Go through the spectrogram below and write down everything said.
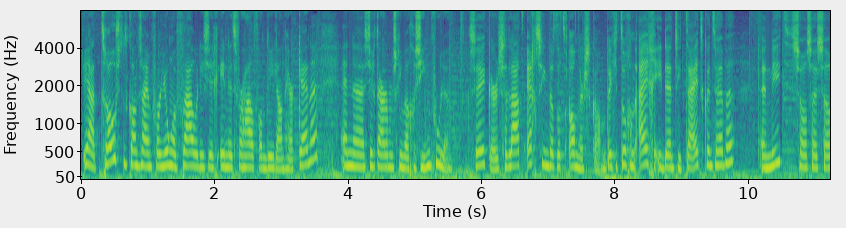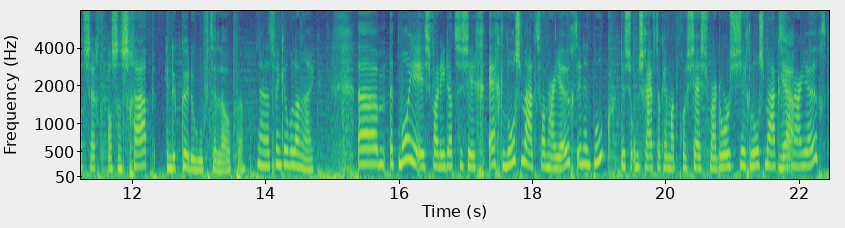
ja, troostend kan zijn voor jonge vrouwen die zich in dit verhaal van Dylan herkennen. En eh, zich daardoor misschien wel gezien voelen. zeker. Ze laat echt zien dat het anders kan. Dat je toch een eigen identiteit kunt hebben. En niet, zoals zij zelf zegt, als een schaap in de kudde hoeft te lopen. Nou, dat vind ik heel belangrijk. Ehm, het mooie is, Fanny, dat ze zich echt losmaakt van haar jeugd in het boek. Dus ze omschrijft ook helemaal het proces waardoor ze zich losmaakt Ja. van haar jeugd.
